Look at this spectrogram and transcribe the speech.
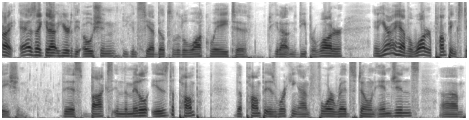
Alright, as I get out here to the ocean, you can see I built a little walkway to, to get out into deeper water. And here I have a water pumping station. This box in the middle is the pump. The pump is working on four redstone engines. Um,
